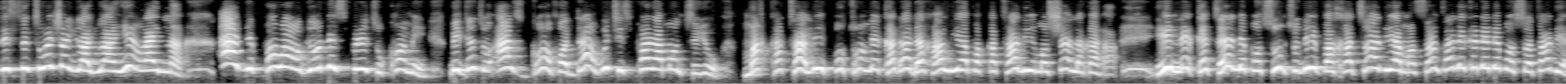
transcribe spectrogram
the situation you are, you are in right now. Add the power of the Holy Spirit to come in. Begin to ask God for that which is paramount to you. Makatali potone kadada halia pakatali moshelaka. Ineketele posuntuli pakatali masanta lekede bosotalia.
